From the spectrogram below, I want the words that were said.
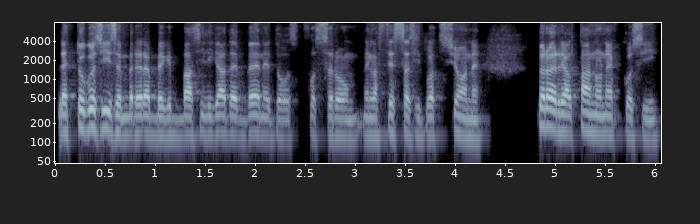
Letto così sembrerebbe che Basilicata e Veneto fossero nella stessa situazione, però in realtà non è così.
